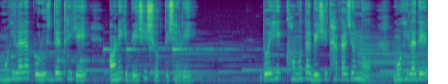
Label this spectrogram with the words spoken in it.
মহিলারা পুরুষদের থেকে অনেক বেশি শক্তিশালী। দৈহিক ক্ষমতা বেশি থাকার জন্য মহিলাদের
